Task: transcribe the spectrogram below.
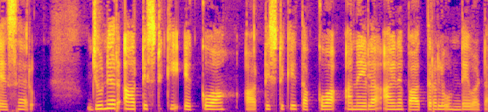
చేశారు. జూనియర్ ఆర్టిస్ట్కి ఎక్కువ ఆర్టిస్ట్కి తక్కువ అనేలా ఆయన పాత్రలు ఉండేవట.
